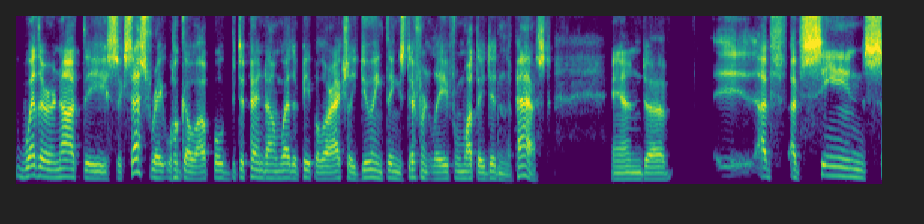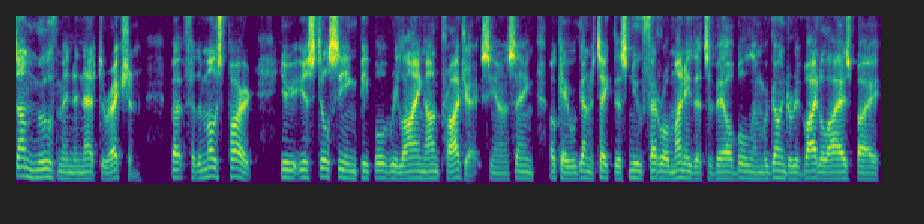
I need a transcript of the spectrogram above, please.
whether or not the success rate will go up will depend on whether people are actually doing things differently from what they did in the past. And uh, eh, I've I've seen some movement in that direction, but for the most part, you're, you're still seeing people relying on projects, you know, saying, okay, we're going to take this new federal money that's available and we're going to revitalize by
